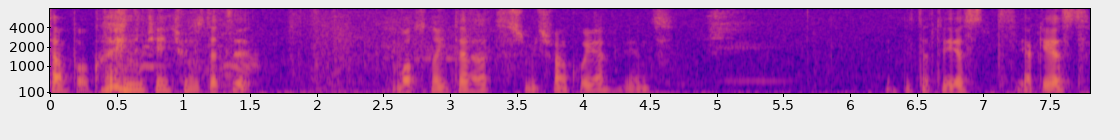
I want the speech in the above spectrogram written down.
Witam po kolejnym cięciu. Niestety mocno internet mi szwankuje, więc niestety jest jak jest,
